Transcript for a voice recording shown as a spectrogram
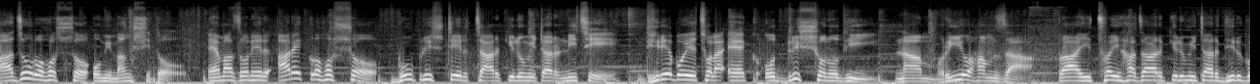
আজও রহস্য অমীমাংসিত। অ্যামাজনের আরেক রহস্য, ভূপৃষ্ঠের চার কিলোমিটার নিচে ধীরে বয়ে চলা এক অদৃশ্য নদী, নাম রিও হামজা। প্রায় ছয় হাজার কিলোমিটার দীর্ঘ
